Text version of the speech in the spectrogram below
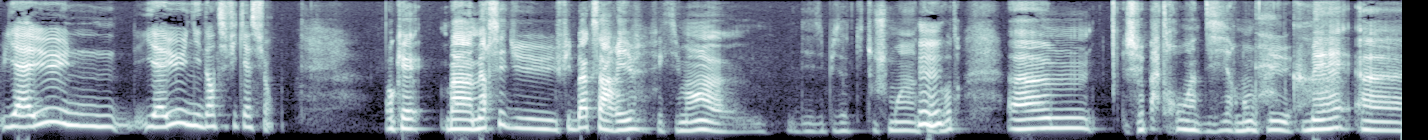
il y a eu une, il y a eu une identification. Ok, bah merci du feedback, ça arrive effectivement. euh, des épisodes qui touchent moins que Mhm. d'autres. Euh, je vais pas trop en dire non plus, mais euh,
